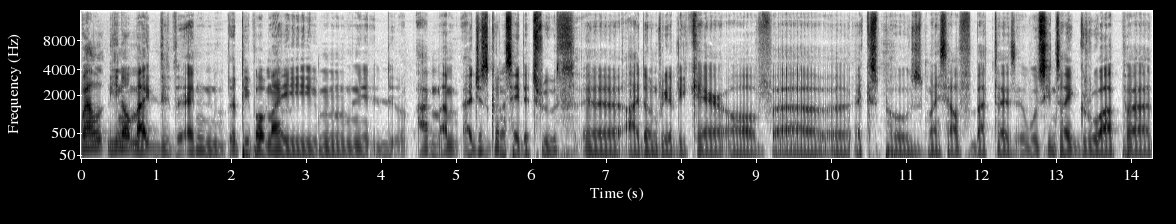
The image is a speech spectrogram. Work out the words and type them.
Well, you know, my and people, my mm, I'm I'm I just gonna say the truth. Uh, I don't really care of uh, uh, expose myself, but as, since I grew up, uh,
